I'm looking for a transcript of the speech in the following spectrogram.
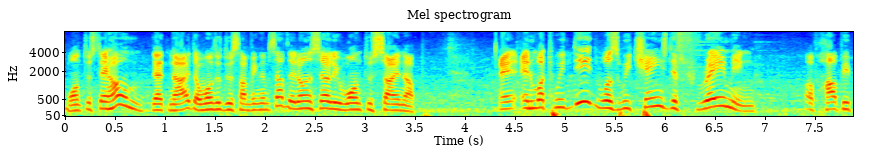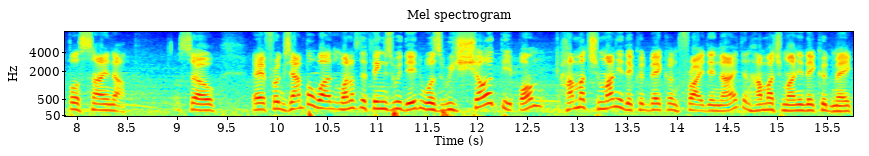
want to stay home that night or want to do something themselves. They don't necessarily want to sign up. And, and what we did was we changed the framing of how people sign up. So uh, for example, one, one of the things we did was we showed people how much money they could make on Friday night and how much money they could make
